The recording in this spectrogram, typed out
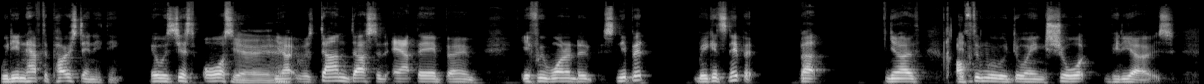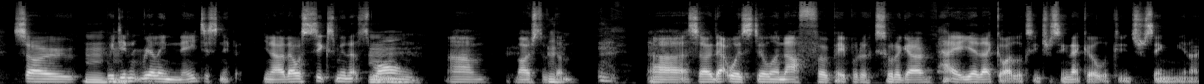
we didn't have to post anything. It was just awesome. Yeah, yeah. You know, it was done, dusted, out there, boom. If we wanted to snip it, we could snip it. But, you know, often we were doing short videos. So we Mhm. didn't really need to snip it. You know, they were six minutes Mm. long, um, most of them. Uh, so that was still enough for people to sort of go, "Hey, yeah, that guy looks interesting. That girl looks interesting." You know,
